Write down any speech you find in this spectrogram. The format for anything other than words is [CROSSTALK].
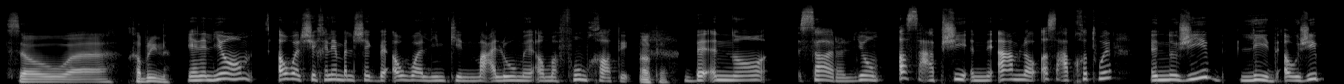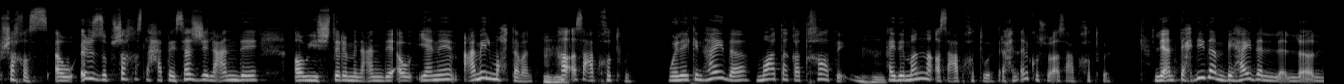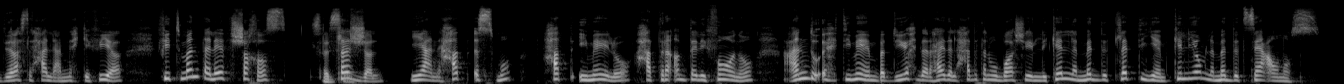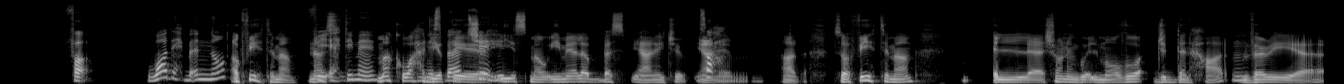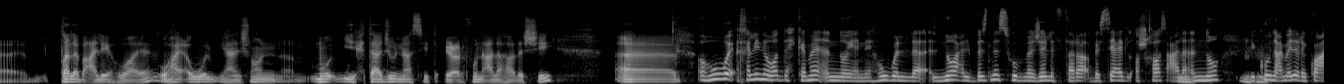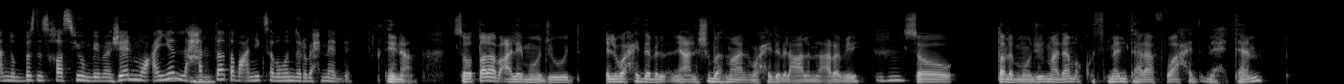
so, uh, خبرينا. يعني اليوم أول شيء خلينا نبلش هيك بأول يمكن معلومة أو مفهوم خاطئ. أوكي. بأنه صار اليوم أصعب شيء إني أعمله وأصعب خطوة إنه جيب ليد أو جيب شخص أو اجذب شخص لحتى يسجل عندي أو يشتري من عندي أو يعني عميل محتمل. ها أصعب خطوة. ولكن هيدا معتقد خاطئ. هيدي منا أصعب خطوة. رح نقول لكم شو اصعب خطوة. لأن تحديدا بهيدا الدراسة الحالة اللي عم نحكي فيها في 8000 شخص سجل, سجل. يعني حط اسمه حط إيميله حط رقم تليفونه عنده اهتمام بده يحضر هذا الحدث المباشر اللي كان لمدة ثلاثة أيام كل يوم لمدة ساعة ونص. ف واضح بأنه أو في اهتمام. ناس في اهتمام ماكو واحد يعطي اسمه وايميله بس يعني يعني صح. هذا. so في اهتمام. شلون نقول الموضوع جدا حار. very uh, طلب عليه هواية. وهاي أول يعني شلون يحتاجون الناس يعرفون على هذا الشيء. آه هو خليني أوضح كمان إنه يعني هو النوع ال business هو بمجال الثراء بيساعد الأشخاص على إنه يكون عم يقدر يكون عندهم business خاص فيهم بمجال معين لحتى طبعا يكسبوا منه ربح مادي. إي نعم. so, طلب عليه موجود. الوحيدة بال... يعني شبه ما الوحيدة بالعالم العربي. so, طلب موجود. ما دام أكو 8000 واحد مهتم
